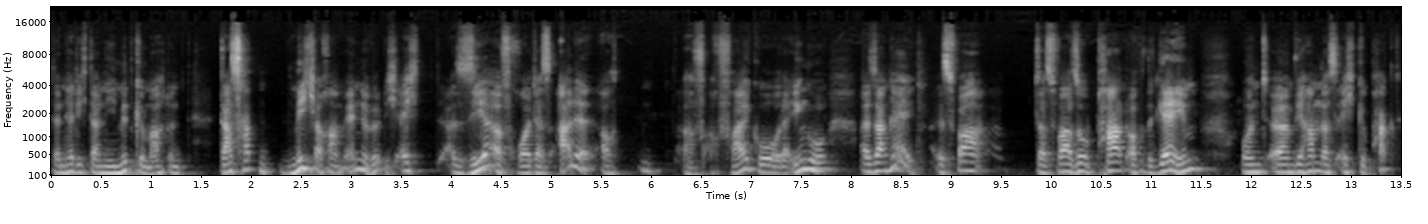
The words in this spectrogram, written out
dann hätte ich da nie mitgemacht. Und das hat mich auch am Ende wirklich echt sehr erfreut, dass alle, auch, auch Falco oder Ingo, alle sagen, hey, es war, das war so part of the game und ähm, wir haben das echt gepackt.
